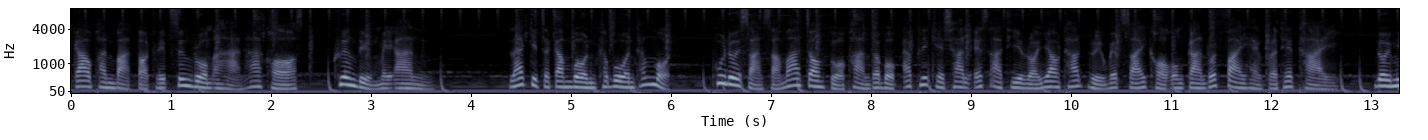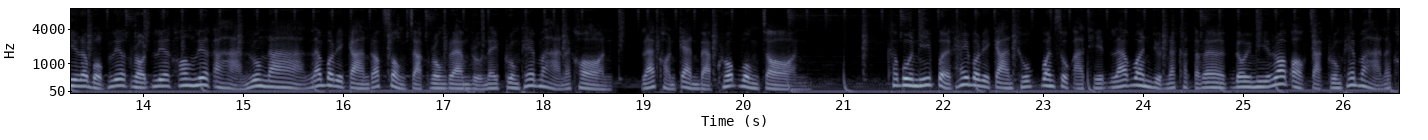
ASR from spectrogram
29,000 บาทต่อทริป ซึ่งรวมอาหาร 5 คอร์ส เครื่องดื่มไม่อั้นและกิจกรรมบนขบวนทั้งหมด ผู้โดยสารสามารถจองตั๋วผ่านระบบแอปพลิเคชัน SRT Royal Touch หรือเว็บไซต์ขององค์การรถไฟแห่งประเทศไทย โดยมีระบบเลือกรถเลือกห้องเลือกอาหารล่วงหน้า และบริการรับส่งจากโรงแรมหรูในกรุงเทพมหานคร และขอนแก่นแบบครบวงจร ขบวนนี้เปิดให้บริการทุกวันศุกร์อาทิตย์และวันหยุดนักขัตฤกษ์โดยมีรอบออกจากกรุงเทพมหานค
